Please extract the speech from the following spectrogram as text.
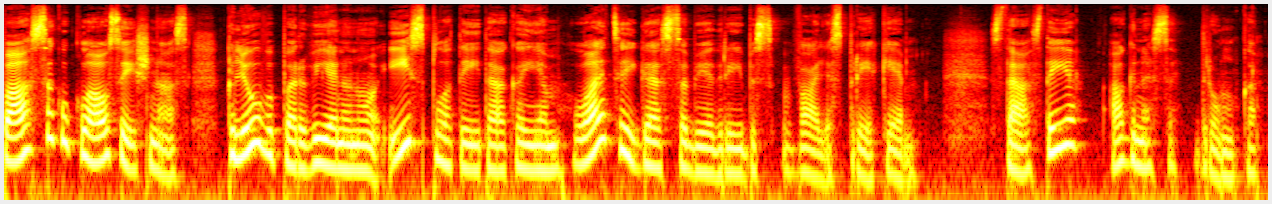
pasaku klausīšanās kļuva par vienu no izplatītākajiem laicīgās sabiedrības vaļaspriekiem. Stāstīja Agnese Drunka.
